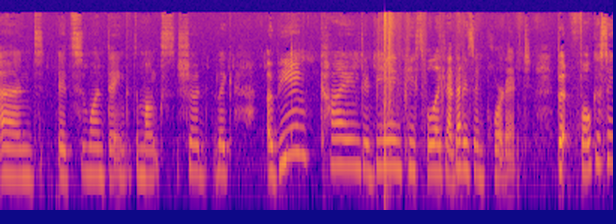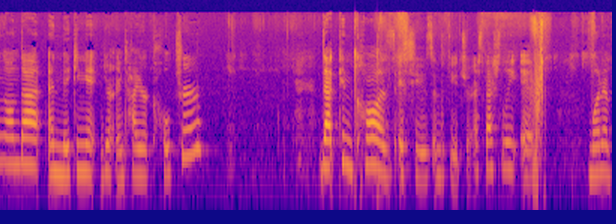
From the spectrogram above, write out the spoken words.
and it's one thing that the monks should like. Uh, being kind and being peaceful like that that is important but focusing on that and making it your entire culture that can cause issues in the future, especially if one of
